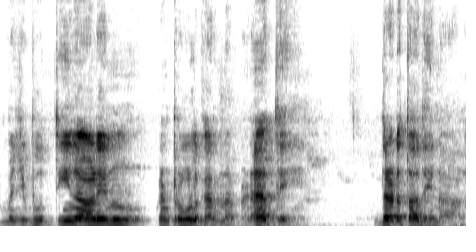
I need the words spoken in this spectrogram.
ਮਜ਼ਬੂਤੀ ਨਾਲ ਇਹਨੂੰ ਕੰਟਰੋਲ ਕਰਨਾ ਪੈਣਾ ਹੈ ਤੇ ਦ੍ਰਿੜਤਾ ਦੇ ਨਾਲ।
